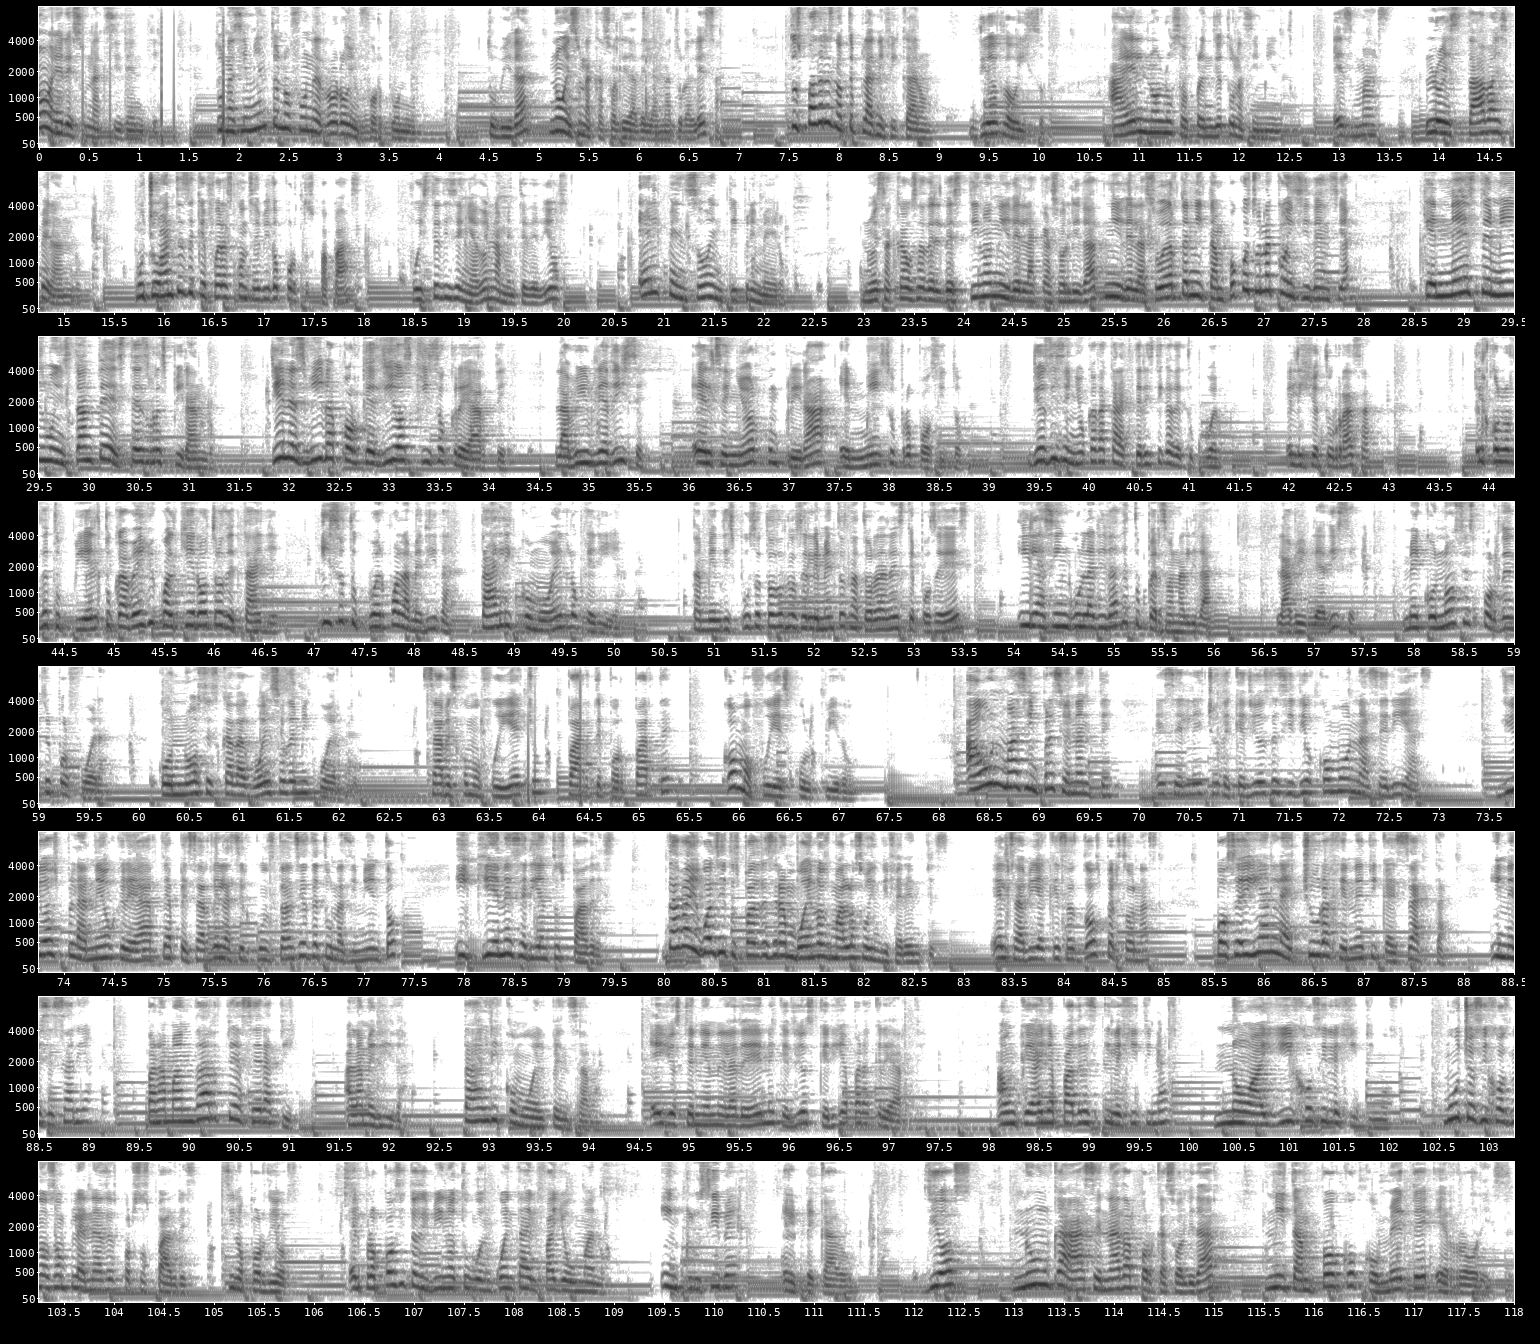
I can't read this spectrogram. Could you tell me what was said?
no eres un accidente. Tu nacimiento no fue un error o infortunio. Tu vida no es una casualidad de la naturaleza. Tus padres no te planificaron, Dios lo hizo. A Él no lo sorprendió tu nacimiento. Es más, lo estaba esperando. Mucho antes de que fueras concebido por tus papás, fuiste diseñado en la mente de Dios. Él pensó en ti primero. No es a causa del destino, ni de la casualidad, ni de la suerte, ni tampoco es una coincidencia que en este mismo instante estés respirando. Tienes vida porque Dios quiso crearte. La Biblia dice, el Señor cumplirá en mí su propósito. Dios diseñó cada característica de tu cuerpo, eligió tu raza, el color de tu piel, tu cabello y cualquier otro detalle. Hizo tu cuerpo a la medida, tal y como Él lo quería. También dispuso todos los elementos naturales que posees y la singularidad de tu personalidad. La Biblia dice, me conoces por dentro y por fuera, conoces cada hueso de mi cuerpo. Sabes cómo fui hecho, parte por parte, cómo fui esculpido. Aún más impresionante es el hecho de que Dios decidió cómo nacerías. Dios planeó crearte a pesar de las circunstancias de tu nacimiento y quiénes serían tus padres. Daba igual si tus padres eran buenos, malos o indiferentes. Él sabía que esas dos personas poseían la hechura genética exacta y necesaria para mandarte a ser a ti, a la medida, tal y como él pensaba. Ellos tenían el ADN que Dios quería para crearte. Aunque haya padres ilegítimos, no hay hijos ilegítimos. Muchos hijos no son planeados por sus padres, sino por Dios. El propósito divino tuvo en cuenta el fallo humano, inclusive el pecado. Dios nunca hace nada por casualidad, ni tampoco comete errores.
